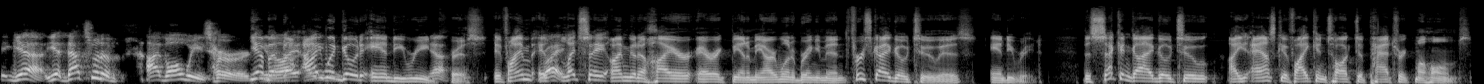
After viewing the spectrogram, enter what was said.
Yeah, yeah, that's what I've always heard. Yeah, you but know, I, I, would go to Andy Reid, Yeah. Chris. If I'm, if- Right. let's say I'm going to hire Eric Bieniemy, I want to bring him in. First guy I go to is Andy Reid. The second guy I go to, I ask if I can talk to Patrick Mahomes,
